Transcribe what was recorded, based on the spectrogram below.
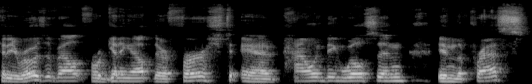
Teddy Roosevelt for getting out there first and pounding Wilson in the press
